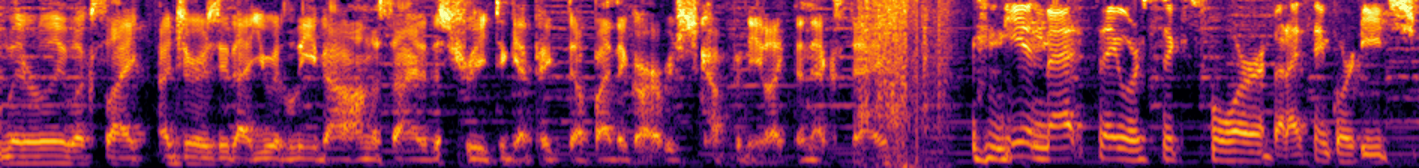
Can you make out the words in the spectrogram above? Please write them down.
Literally looks like a jersey that you would leave out on the side of the street to get picked up by the garbage company like the next day. Me and Matt say we're six four, but I think we're each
